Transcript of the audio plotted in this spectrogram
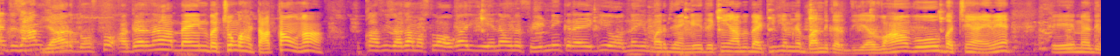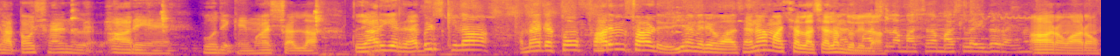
इंतज़ाम यार दोस्तों अगर ना मैं इन बच्चों को हटाता हूँ ना काफ़ी ज़्यादा मसला होगा, ये ना उन्हें फ़ीड नहीं कराएगी और ना ये मर जाएँगे। देखिए, यहाँ पे बैठी हुई हमने बंद कर दी है और वहाँ वो बच्चे आए हुए हैं। ये मैं दिखाता हूँ, शायद आ रहे हैं। वो देखें माशाल्लाह। तो यार ये रैबिट्स की ना मैं कहता हूँ फ़ार्मिंग स्टार्ट हुई है मेरे पास है ना? माशाल्लाह से अल्हम्दुलिल्लाह। माशाल्लाह इधर आए आ रहा हूँ आ रहा हूँ।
